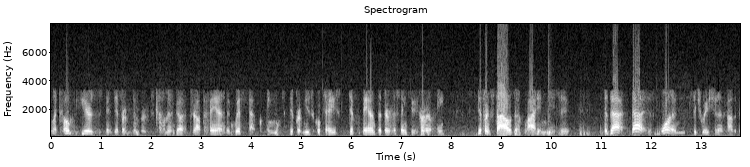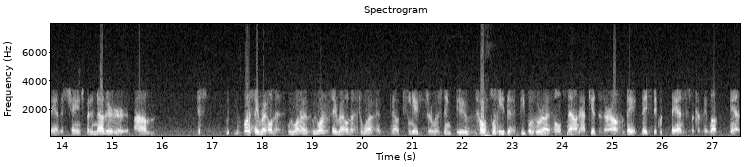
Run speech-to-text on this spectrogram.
like over the years, there's been different members come and go throughout the band, and with that brings different musical tastes, different bands that they're listening to currently, different styles of writing music. So that that is one situation of how the band has changed, but another, um, just we want to stay relevant. We want to we want to stay relevant to what you know teenagers are listening to. Hopefully, the people who are adults now and have kids of their own, they they stick with the band just because they love the band.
